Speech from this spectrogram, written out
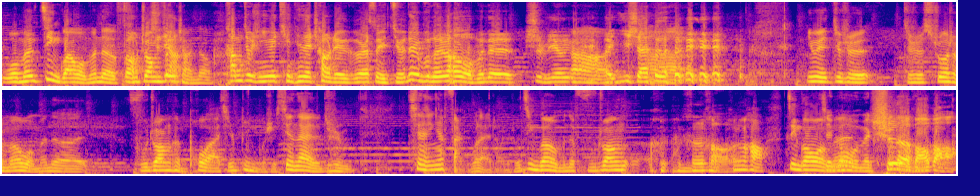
我们尽管我们的服装非常的他们就是因为天天在唱这个歌，所以绝对不能让我们的士兵啊呃衣衫。啊因为就是就是说什么我们的服装很破啊，其实并不是。现在的就是现在应该反过来唱，说尽管我们的服装很很很好很好，尽管我们尽管我们吃吃得饱饱，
